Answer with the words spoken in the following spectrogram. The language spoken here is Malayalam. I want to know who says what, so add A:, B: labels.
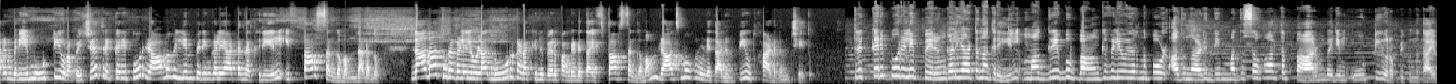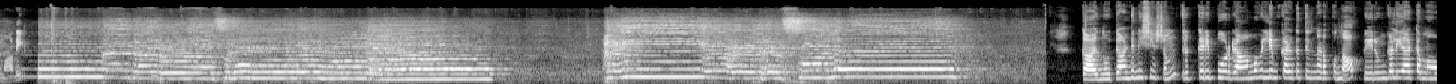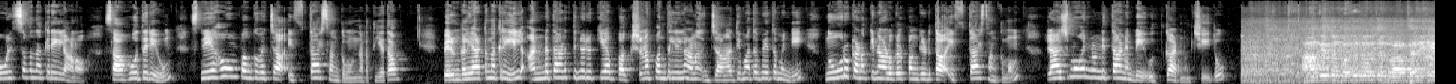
A: പാരമ്പര്യം ഊട്ടിയുറപ്പിച്ച് തൃക്കരിപ്പൂർ രാമവില്യം പെരുങ്കളിയാട്ട നഗരിയിൽ ഇഫ്താർ സംഗമം നടന്നു. നാനാതുറകളിലുള്ള നൂറുകണക്കിന് പേർ പങ്കെടുത്ത ഇഫ്താർ സംഗമം രാജ്മോഹൻ ഉണ്ണിത്താൻ എം പി ഉദ്ഘാടനം ചെയ്തു.
B: തൃക്കരിപ്പൂരിലെ പെരുങ്കളിയാട്ട നഗരിയിൽ മഗ്രീബ് ബാങ്ക് വിളി ഉയർന്നപ്പോൾ അത് നാടിന്റെ മതസൗഹാർദ്ദ പാരമ്പര്യം ഊട്ടിയുറപ്പിക്കുന്നതായി മാറി. കാൽ നൂറ്റാണ്ടിന് ശേഷം തൃക്കരിപ്പൂർ രാമവല്യം കഴകത്തിൽ നടക്കുന്ന പെരുങ്കളിയാട്ട മഹോത്സവ നഗരയിലാണോ സാഹോദര്യവും സ്നേഹവും പങ്കുവച്ച ഇഫ്താർ സംഗമം നടത്തിയത്. പെരുങ്കളിയാട്ട നഗരിയിൽ അന്നദാനത്തിനൊരുക്കിയ ഭക്ഷണ പന്തലിലാണ് ജാതി മതഭേദമന്യേ നൂറുകണക്കിന് ആളുകൾ പങ്കെടുത്ത ഇഫ്താർ സംഗമം രാജ്മോഹൻ ഉണ്ണിത്താൻ എം പി ഉദ്ഘാടനം ചെയ്തു.
C: ആദ്യത്തെ പത്ത് ദിവസത്തെ പ്രാർത്ഥനയ്ക്ക്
